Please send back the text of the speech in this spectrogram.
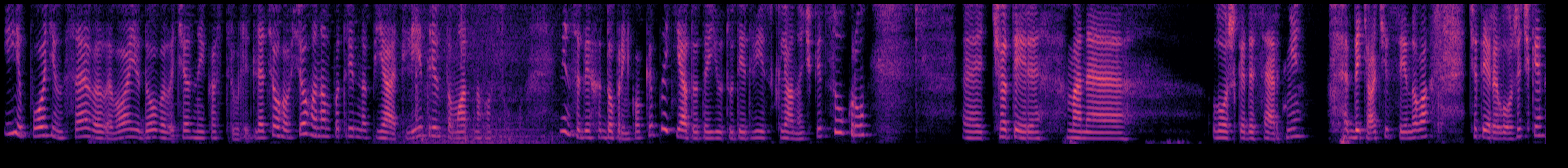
І потім все виливаю до величезної кастрюлі. Для цього всього нам потрібно 5 літрів томатного соку. Він собі добренько кипить, я додаю туди 2 скляночки цукру, 4 в мене ложки десертні, дитячі синова, 4 ложечки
